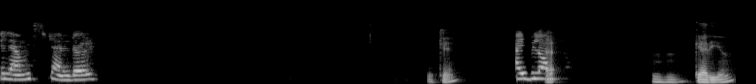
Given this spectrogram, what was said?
11th standard. Okay. I belong. hmm Carry on.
